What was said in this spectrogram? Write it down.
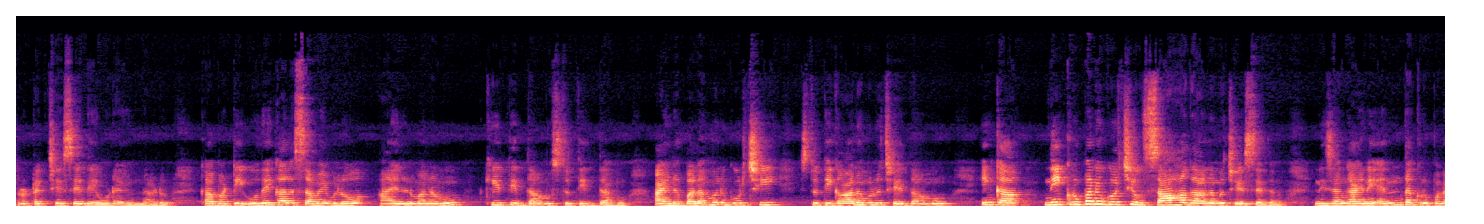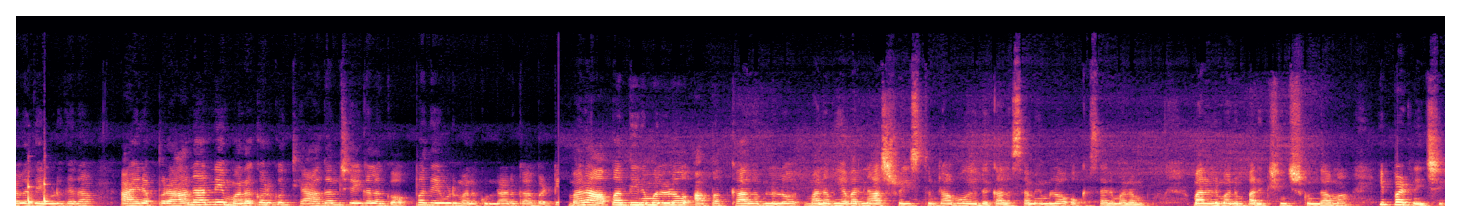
ప్రొటెక్ట్ చేసే దేవుడై ఉన్నాడు. కాబట్టి ఉదయకాల సమయంలో ఆయనను మనము కీర్తిద్దాము స్తుతిద్దాము. ఆయన బలమును గూర్చి స్తుతిగానములు చేద్దాము. ఇంకా నీ కృపను గూర్చి ఉత్సాహగానము చేసేదను. నిజంగా ఆయన ఎంత కృపగల దేవుడు కదా. ఆయన ప్రాణాన్నే మన కొరకు త్యాగం చేయగల గొప్ప దేవుడు మనకున్నాడు కాబట్టి మన ఆపద్దినములలో ఆపత్కాలములలో మనం ఎవరిని ఆశ్రయిస్తున్నామో యుద్ధకాల సమయంలో ఒకసారి మనం మనల్ని మనం పరీక్షించుకుందామా? ఇప్పటి నుంచి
